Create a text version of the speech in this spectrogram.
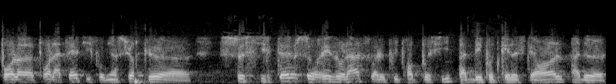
pour le pour l'athlète, il faut bien sûr que euh, ce système, ce réseau-là, soit le plus propre possible. Pas de dépôt de cholestérol, pas de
